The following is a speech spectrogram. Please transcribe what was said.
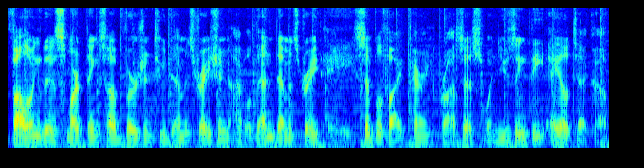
Following the SmartThings Hub version 2 demonstration, I will then demonstrate a simplified pairing process when using the Aeotec Hub.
